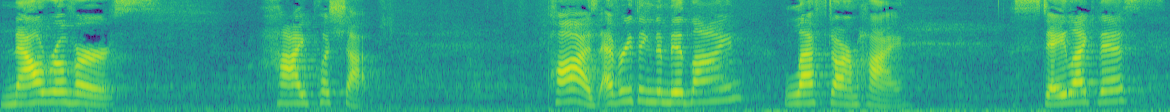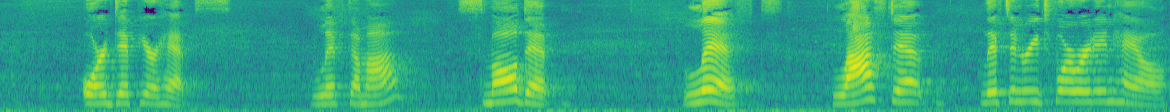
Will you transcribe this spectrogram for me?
Now reverse. High push up. Pause. Everything to midline. Left arm high. Stay like this or dip your hips. Lift them up. Small dip. Lift. Last dip. Lift and reach forward. Inhale.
